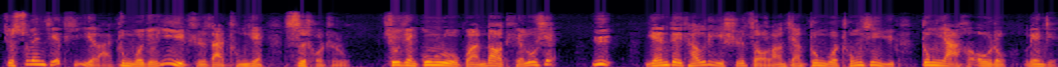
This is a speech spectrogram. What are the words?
就苏联解体以来，中国就一直在重建丝绸之路，修建公路、管道、铁路线，欲沿这条历史走廊将中国重新与中亚和欧洲连接。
